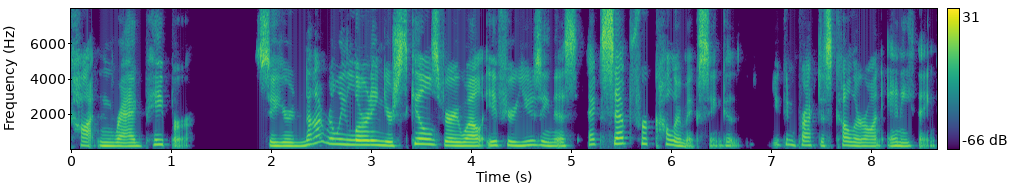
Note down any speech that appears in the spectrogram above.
cotton rag paper. So you're not really learning your skills very well if you're using this, except for color mixing, because you can practice color on anything.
